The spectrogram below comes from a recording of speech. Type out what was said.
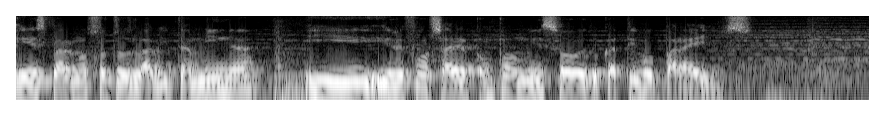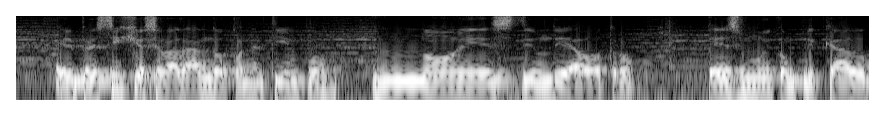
es para nosotros la vitamina y, reforzar el compromiso educativo para ellos. El prestigio se va dando con el tiempo, no es de un día a otro. Es muy complicado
